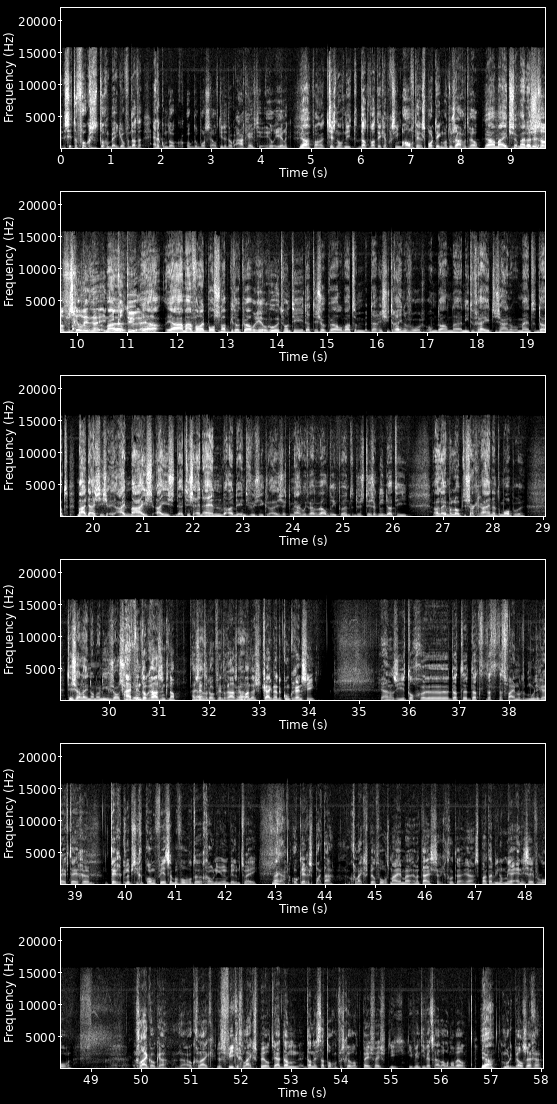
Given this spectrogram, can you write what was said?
Zit de focus er toch een beetje op. Van dat, er- en dat komt ook, ook door Bos zelf, die dat ook aangeeft, heel eerlijk. Ja, Van, het is nog niet dat wat ik heb gezien, behalve tegen Sporting, want toen zagen we het wel. ja maar ik maar Maar dat er is al een verschil in, eh, in, maar, in cultuur. Hè? Ja, ja, maar vanuit Bos snap ik het ook wel weer heel goed. Want die, dat is ook wel wat hem, daar is hij trainer voor. Om dan eh, niet tevreden te zijn op het moment dat. Maar, daar is, hij, maar hij is, hij is, het is en-en, de interviews die ik. Zegt hij, maar ja, goed, we hebben wel drie punten. Dus het is ook niet dat hij alleen maar loopt te chagrijnen en te mopperen. Het is alleen dan nog niet zoals Hij wil. vindt het ook razend knap. Hij Ja. zegt het ook, vindt het razend knap. Ja. Maar als je kijkt naar de concurrentie, ja, dan zie je toch eh, dat, eh, dat, dat, dat Feyenoord het moeilijk heeft tegen, tegen clubs die gepromoveerd zijn. Bijvoorbeeld eh, Groningen, Willem II. Nou ja, Ook tegen Sparta. Ook gelijk gespeeld volgens mij, hè, Ma- en Matthijs? Zeg ik het goed, hè? Ja, Sparta, wie nog meer? NEC verloren. Gelijk ook, ja. ja. Ook gelijk. Dus vier keer gelijk gespeeld. Ja, dan, dan is dat toch een verschil. Want PSV, die, die wint die wedstrijd allemaal wel. ja, Moet ik wel zeggen,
